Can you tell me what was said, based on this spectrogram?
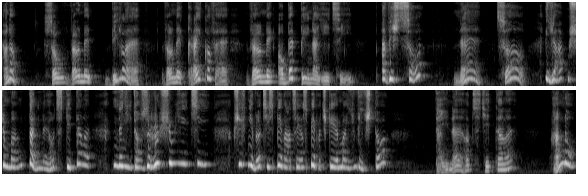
Ano, jsou velmi bílé, velmi krajkové, velmi obepínající. A víš co? Ne, co? Já už mám tajného ctitele. Není to vzrušující? Všichni velcí zpěváci a zpěvačky je mají, víš to? Tajného ctitele? Ano,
